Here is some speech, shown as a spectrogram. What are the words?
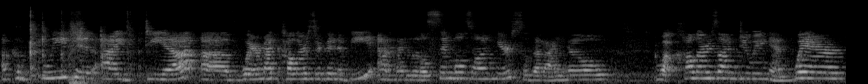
a completed idea of where my colors are going to be and my little symbols on here so that I know what colors I'm doing and where.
